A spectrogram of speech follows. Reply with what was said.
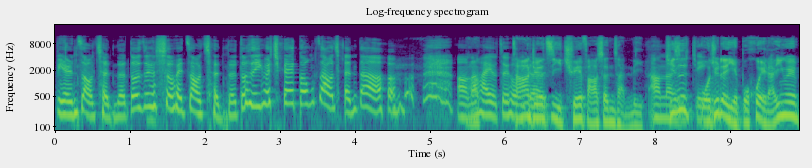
别人造成的，都是这个社会造成的，都是因为缺工造成的。哦，然后还有最后常常觉得自己缺乏生产力啊那其实我觉得也不会啦，因为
